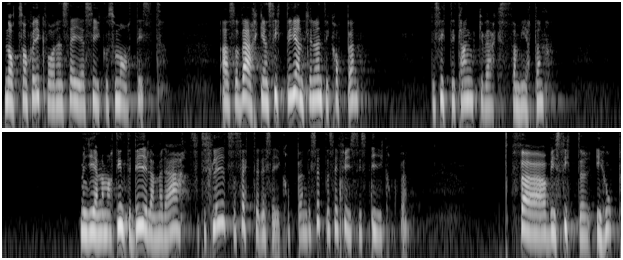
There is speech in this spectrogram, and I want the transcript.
Något som sjukvården säger psykosomatiskt. Alltså verken sitter egentligen inte i kroppen. Det sitter i tankeverksamheten. Men genom att inte dela med det, så till slut så sätter det sig i kroppen. Det sätter sig fysiskt i kroppen. För vi sitter ihop.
